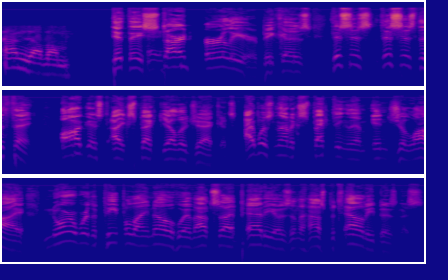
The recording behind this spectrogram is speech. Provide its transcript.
Tons of them. Did they start earlier? Because this is this is the thing. August, I expect yellow jackets. I was not expecting them in July, nor were the people I know who have outside patios in the hospitality business.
